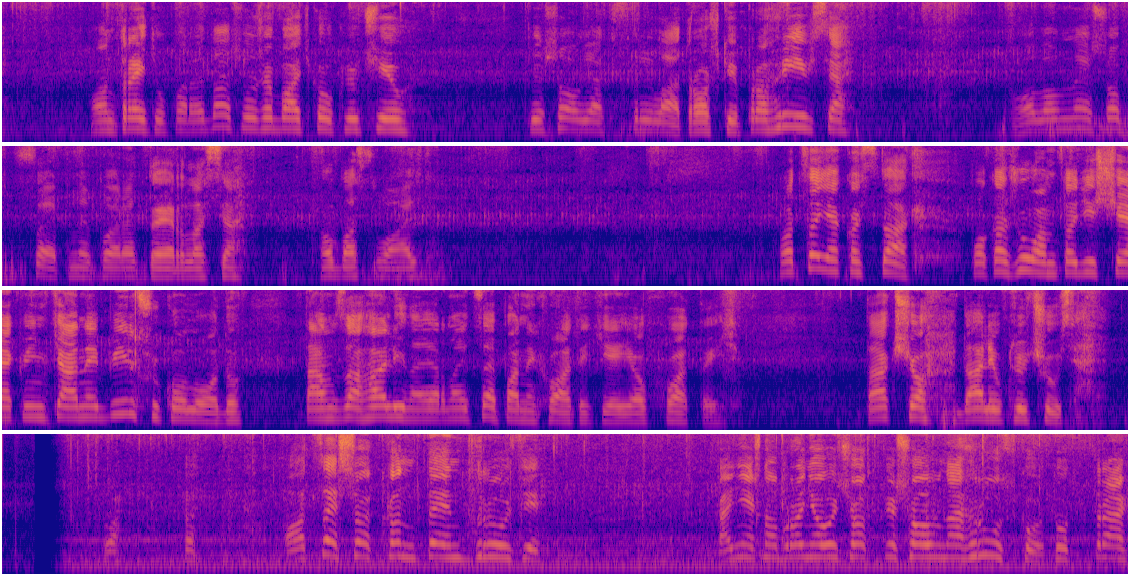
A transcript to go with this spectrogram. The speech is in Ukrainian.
Он третю передачу вже батько включив. Пішов як стріла, трошки прогрівся. Головне, щоб цеп не перетерлася об асфальт. Оце якось так. Покажу вам тоді ще, як він тяне більшу колоду. Там взагалі, мабуть, і цепа не хватить її обхватить. Так що далі включуся. Оце що контент, друзі. Звісно, броньовичок пішов в нагрузку. Тут страх.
